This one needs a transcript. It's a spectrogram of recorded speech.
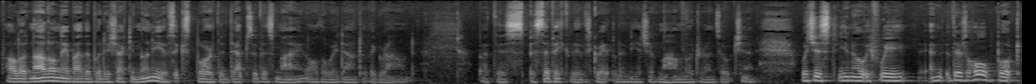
Followed not only by the Buddha Shakyamuni who's explored the depths of his mind all the way down to the ground, but this specifically this great lineage of Mahamudra and Dzogchen, which is, you know, if we, and there's a whole book,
